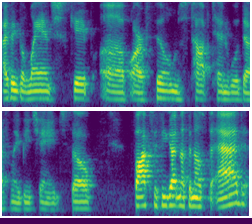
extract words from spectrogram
I think the landscape of our films top ten will definitely be changed. So. Fox, if you got nothing else to add,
